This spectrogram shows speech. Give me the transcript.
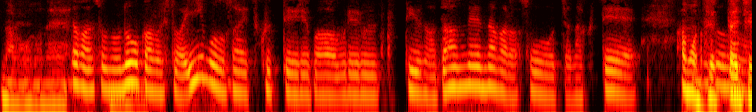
なるほどね。だからその農家の人はいいものさえ作っていれば売れるっていうのは残念ながらそうじゃなくて、あ、もう絶対違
